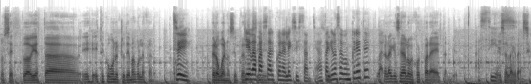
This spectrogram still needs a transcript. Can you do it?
No sé, todavía está. es- Este es como nuestro tema con la Fran. Sí. Pero bueno, siempre. ¿Qué va a pasar con Alexis Sánchez? Hasta Sí. que no se concrete, Ojalá que sea lo mejor para él también. Así es. Esa es la gracia.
